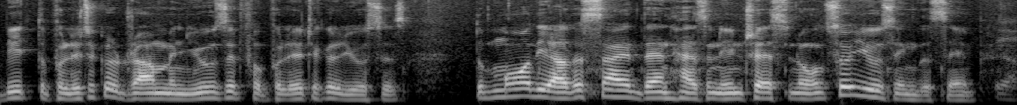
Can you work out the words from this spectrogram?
beat the political drum and use it for political uses, the more the other side then has an interest in also using the same yeah.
